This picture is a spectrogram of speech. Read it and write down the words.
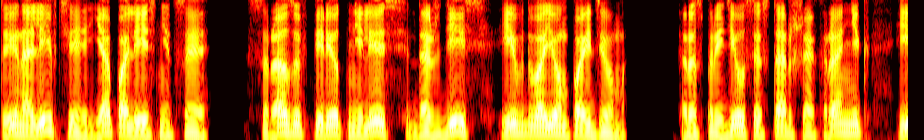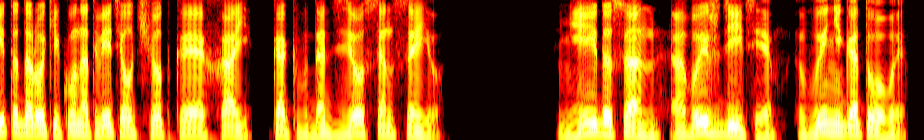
Ты на лифте, я по лестнице. Сразу вперед не лезь, дождись и вдвоем пойдем. Распорядился старший охранник, и Тодороки Кун ответил четкое «хай», как в дадзё сенсею. «Нейда-сан, а вы ждите, вы не готовы».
